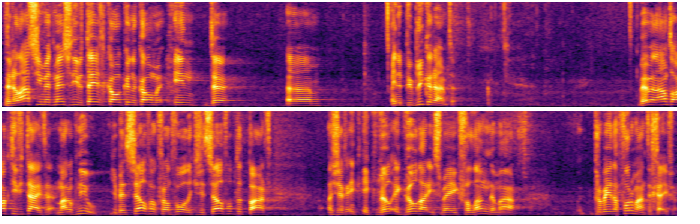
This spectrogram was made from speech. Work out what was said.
De relatie met mensen die we tegen kunnen komen in de um, in de publieke ruimte. We hebben een aantal activiteiten, maar opnieuw, je bent zelf ook verantwoordelijk. Je zit zelf op het paard. Als je zegt, ik, ik, wil, ik wil daar iets mee, ik verlang er maar. Probeer daar vorm aan te geven.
